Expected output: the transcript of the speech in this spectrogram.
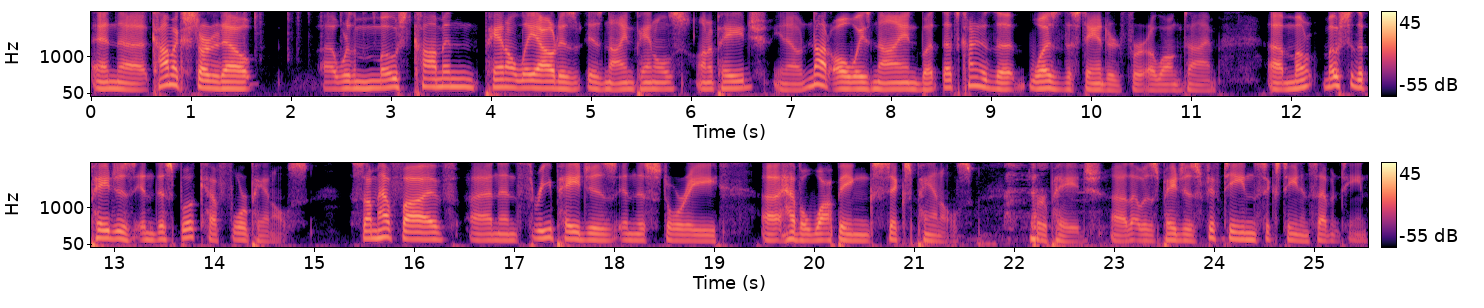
And uh, comics started out uh, where the most common panel layout is is nine panels on a page. You know, not always nine, but that's kind of the was the standard for a long time. Uh, mo- most of the pages in this book have four panels. Some have five, and then three pages in this story uh, have a whopping six panels per page. Uh, that was pages 15, 16, and 17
